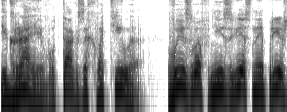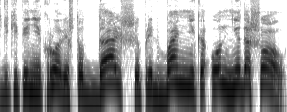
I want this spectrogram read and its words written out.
Играя его так захватила, вызвав неизвестное прежде кипение крови, что дальше предбанника он не дошел,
